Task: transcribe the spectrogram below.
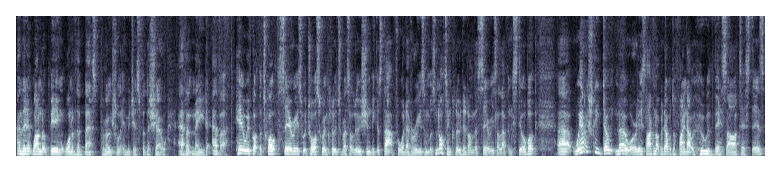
And then it wound up being one of the best promotional images for the show ever made ever. Here we've got the 12th series, which also includes Resolution, because that, for whatever reason, was not included on the Series 11 Steelbook. Uh, we actually don't know, or at least I've not been able to find out who this artist is.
